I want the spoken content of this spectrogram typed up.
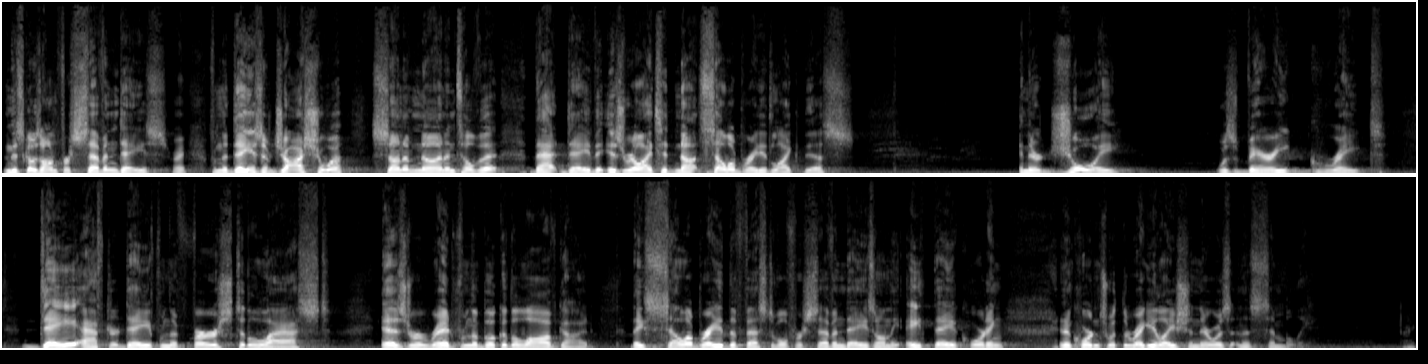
And this goes on for seven days, right? From the days of Joshua, son of Nun, until that, that day, the Israelites had not celebrated like this. And their joy was very great. Day after day, from the first to the last, Ezra read from the book of the law of God. They celebrated the festival for seven days. And on the eighth day, according, in accordance with the regulation, there was an assembly. Right?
